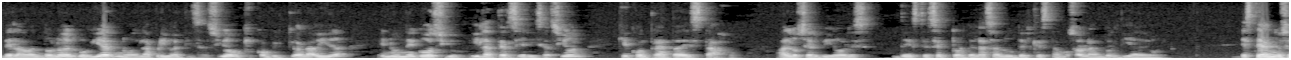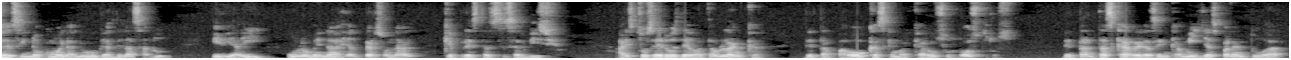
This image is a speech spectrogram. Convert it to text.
del abandono del gobierno, de la privatización que convirtió a la vida en un negocio y la tercerización que contrata de estajo a los servidores de este sector de la salud del que estamos hablando el día de hoy. Este año se designó como el Año Mundial de la Salud y de ahí un homenaje al personal que presta este servicio, a estos héroes de bata blanca, de tapabocas que marcaron sus rostros, de tantas carreras en camillas para entubar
